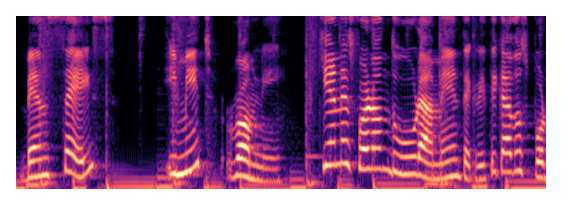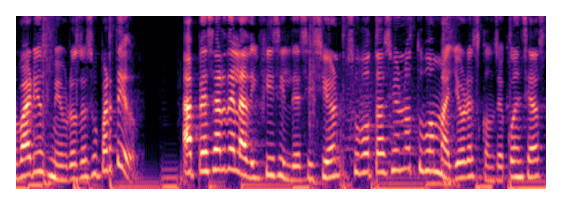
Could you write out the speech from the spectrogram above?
Ben Says y Mitt Romney, quienes fueron duramente criticados por varios miembros de su partido. A pesar de la difícil decisión, su votación no tuvo mayores consecuencias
